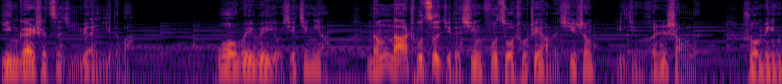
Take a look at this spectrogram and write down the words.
应该是自己愿意的吧，我微微有些惊讶，能拿出自己的幸福做出这样的牺牲已经很少了，说明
